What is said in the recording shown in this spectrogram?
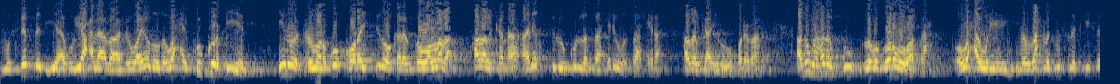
musadad iyo abu yacla baa riwaayadooda waxay ku kordhiyeen inuu cumar u qoray sidoo kale gobollada hadalkan ah an iqtuluu kula saaxirin wa saaxira. Hadalkaa inuu u qoray maana. Adigu hadalku laba goroba waa sax oo waxaa wariyey imaam axmed musnadkiisa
